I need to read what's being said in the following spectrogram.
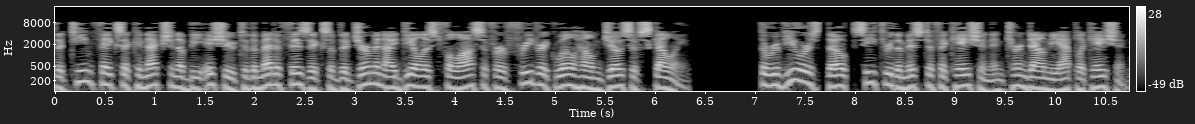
the team fakes a connection of the issue to the metaphysics of the German idealist philosopher Friedrich Wilhelm Joseph Schelling. The reviewers, though, see through the mystification and turn down the application.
